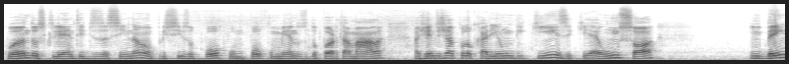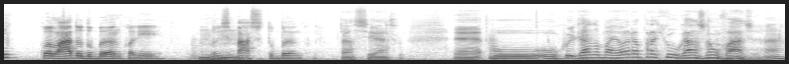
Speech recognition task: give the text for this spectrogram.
Quando os clientes dizem assim, não, eu preciso pouco, um pouco menos do porta-mala, a gente já colocaria um de 15, que é um só, em- bem colado do banco ali, no Uhum. espaço do banco. Tá certo. É, o, o cuidado maior é para que o gás não vaze, né?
